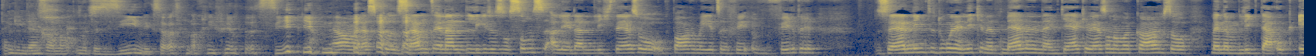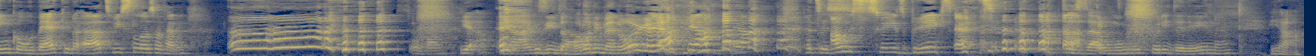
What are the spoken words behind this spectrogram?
dat ik dat zou nog moeten zien. Ik zou het nog niet willen zien. Ja, maar dat is plezant. En dan ligt er zo soms, allee, dan ligt hij zo een paar meter ve- verder zijn ding te doen en ik in het mijne. En dan kijken wij zo naar elkaar zo met een blik dat ook enkel wij kunnen uitwisselen. Zo van... Zo van. Ja, ja je ziet de Ja. horror in mijn ogen. Ja, ja, ja. Het is, Angstzweet breekt uit. het is daarom ook niet voor iedereen. Hè. Ja,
